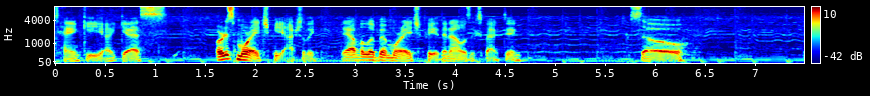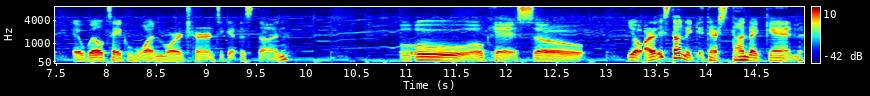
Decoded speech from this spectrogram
tanky, I guess. Or just more HP, actually. They have a little bit more HP than I was expecting. So it will take one more turn to get this done. Ooh, okay, so Yo, are they stunned again? They're stunned again.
